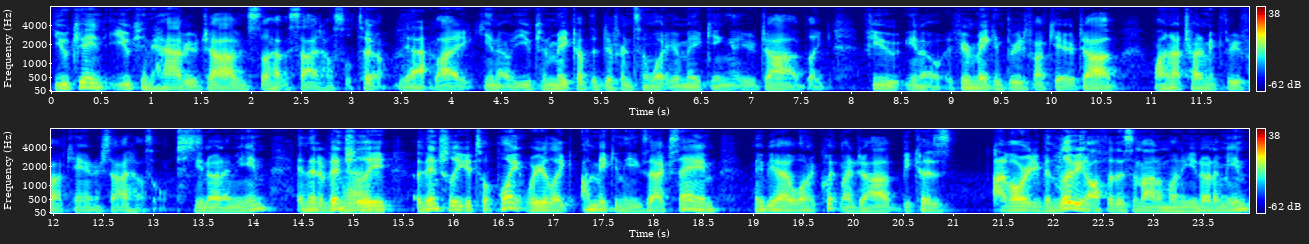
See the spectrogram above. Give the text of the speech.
you can you can have your job and still have a side hustle too. Yeah. Like, you know, you can make up the difference in what you're making at your job. Like if you, you know, if you're making 3 to 5k at your job, why not try to make 3 to 5k in your side hustle? You know what I mean? And then eventually eventually you get to a point where you're like I'm making the exact same. Maybe I want to quit my job because I've already been living off of this amount of money, you know what I mean?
